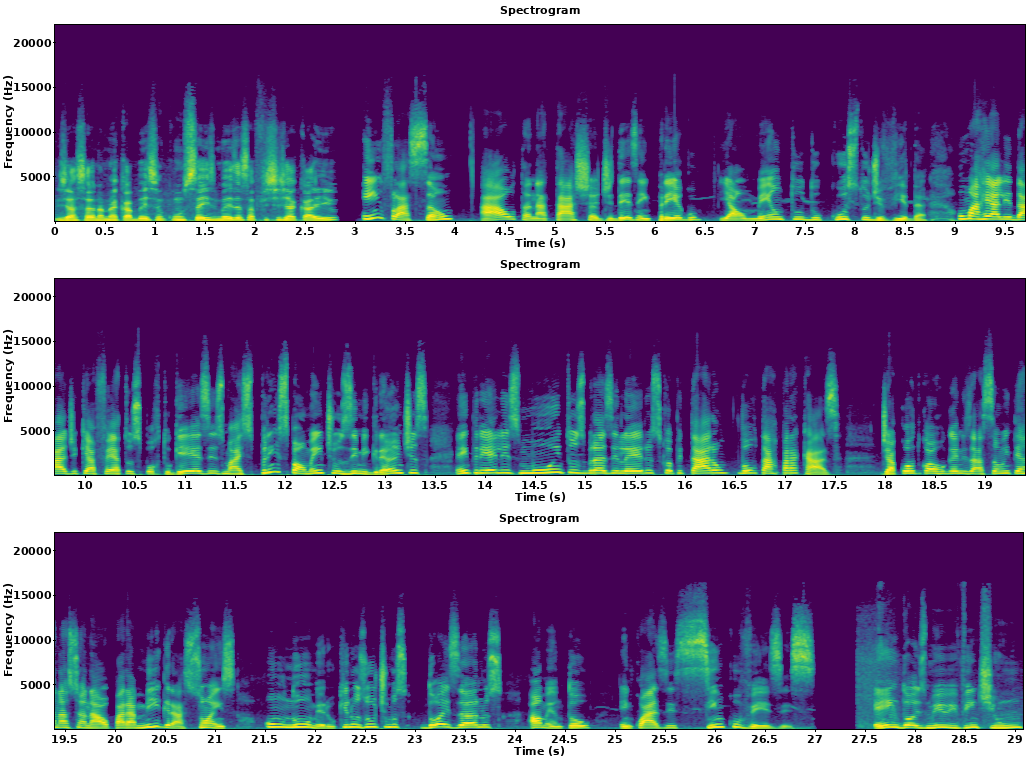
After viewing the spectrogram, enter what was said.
já saiu na minha cabeça, com seis meses essa ficha já caiu. Inflação, alta na taxa de desemprego e aumento do custo de vida. Uma realidade que afeta os portugueses, mas principalmente os imigrantes, entre eles muitos brasileiros que optaram voltar para casa. De acordo com a Organização Internacional para Migrações, um número que nos últimos dois anos aumentou em quase cinco vezes. Em 2021,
